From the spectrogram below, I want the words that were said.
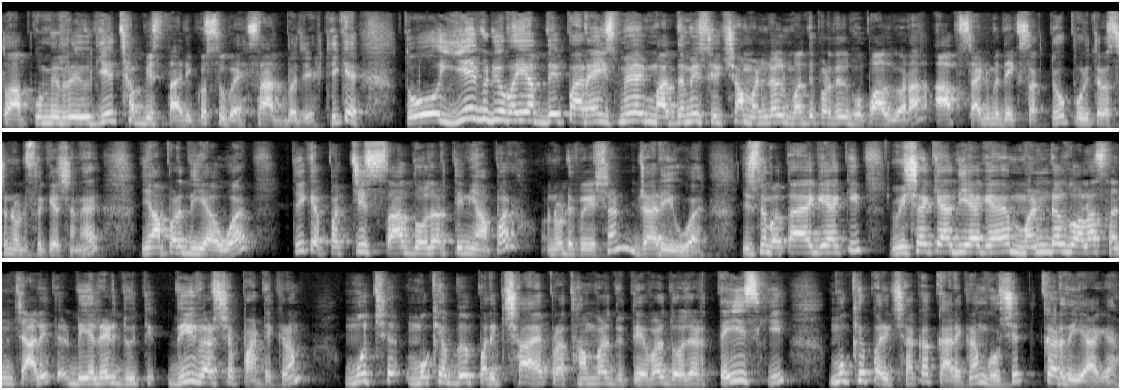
तो आपको मिल रही होगी छब्बीस तारीख को सुबह सात बजे, ठीक है? तो ये वीडियो भाई आप देख पा रहे हैं, इसमें माध्यमिक शिक्षा मंडल मध्य प्रदेश भोपाल द्वारा आप साइड में देख सकते हो, पूरी तरह से नोटिफिकेशन है, यहाँ पर दिया हुआ है, ठीक है? पच्चीस सात दो हज़ार तीन यहाँ पर नोटिफिकेशन जारी हुआ है, जिसमें बताया गया कि विषय क्या दिया गया है? मंडल द्वारा संचालित डीएलएड द्विवर्षीय पाठ्यक्रम, मुख्य मुख्य परीक्षा है, प्रथम वर्ष, द्वितीय वर्ष दो हज़ार तेईस की मुख्य परीक्षा का कार्यक्रम घोषित कर दिया गया।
